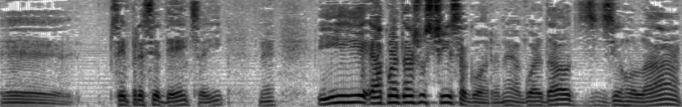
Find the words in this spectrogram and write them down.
é, sem precedentes aí, né? E é aguardar a justiça agora, né? Aguardar o desenrolar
